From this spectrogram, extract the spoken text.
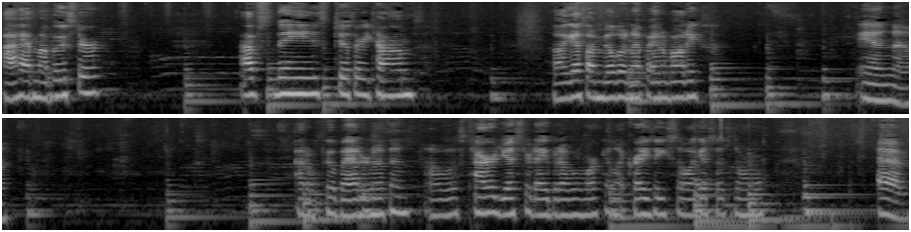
I have my booster. I've sneezed two or three times. So I guess I'm building up antibodies. And uh, I don't feel bad or nothing. I was tired yesterday, but I've been working like crazy, so I guess that's normal. Um.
